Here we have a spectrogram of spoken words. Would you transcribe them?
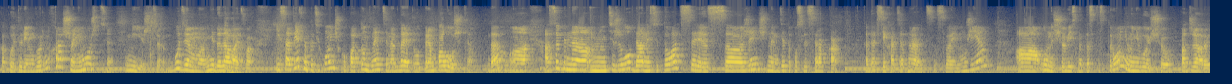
какое-то время говорю, ну хорошо, не можете, не ешьте, будем не додавать вам. И, соответственно, потихонечку потом, знаете, иногда это вот прям по ложке, да. А, особенно тяжело в данной ситуации с женщиной где-то после 40, когда все хотят нравиться своим мужьям, а он еще весь на тестостероне, у него еще поджарый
